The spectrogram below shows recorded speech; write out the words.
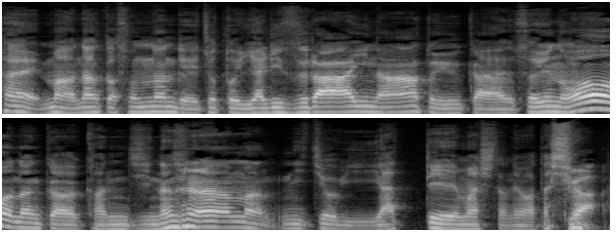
はい。まあなんかそんなんでちょっとやりづらいなというか、そういうのをなんか感じながら、まあ日曜日やってましたね、私は。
